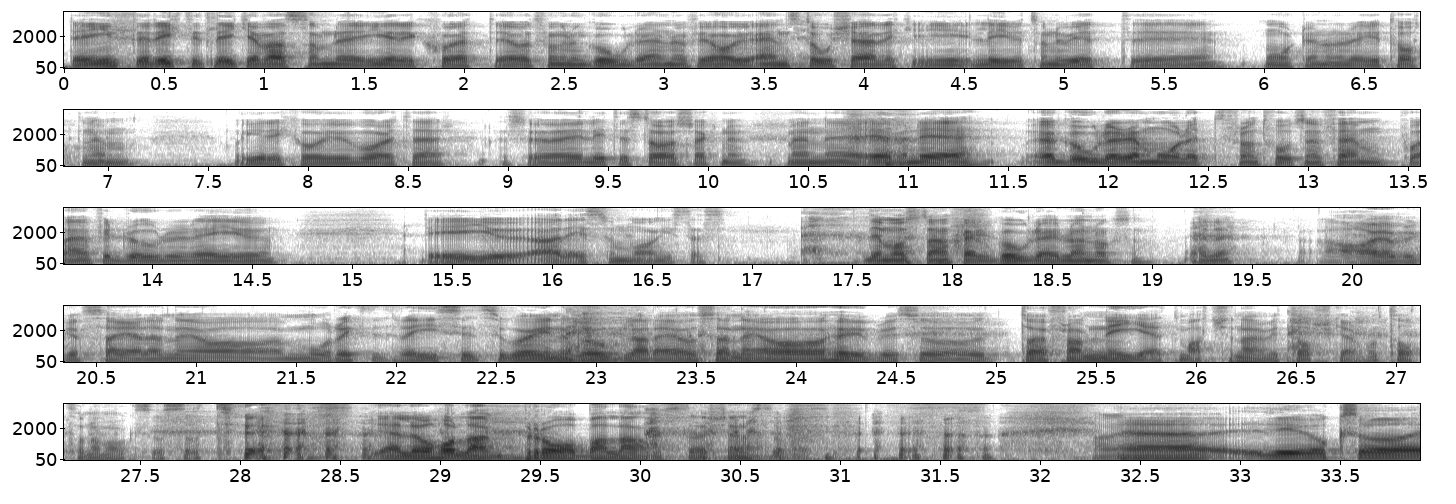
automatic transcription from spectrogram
det är inte riktigt lika vass som det Erik sköt. Jag var tvungen att googla det nu för jag har ju en stor kärlek i livet som du vet eh, Mårten och det är ju Tottenham. Och Erik har ju varit där. Så jag är lite starstruck nu. Men eh, även det, jag googlade det målet från 2005 på Anfield Road och det är ju... Det är ju, ja det är så magiskt alltså. Det måste han själv googla ibland också, eller? Ja, jag brukar säga det när jag mår riktigt risigt så går jag in och googlar det och sen när jag har hybris så tar jag fram 9-1 matchen när vi torskar mot Tottenham också. Så att, det gäller att hålla en bra balans där känslomässigt. Eh, det är också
